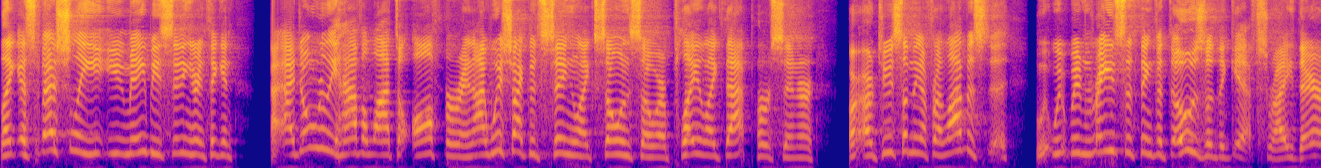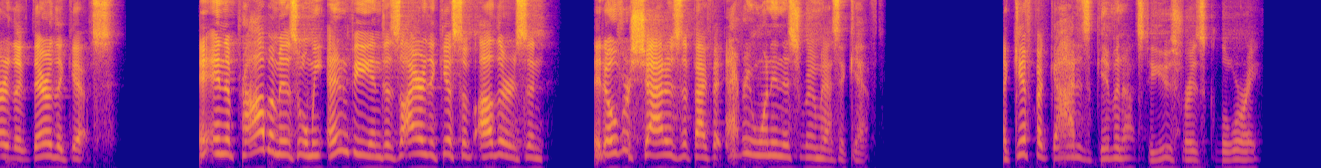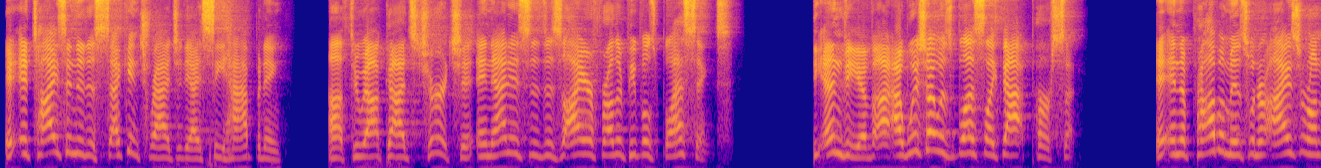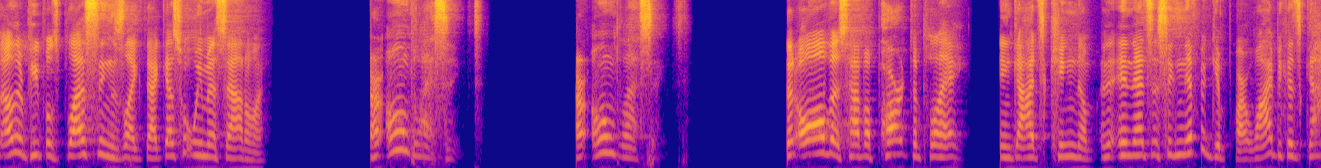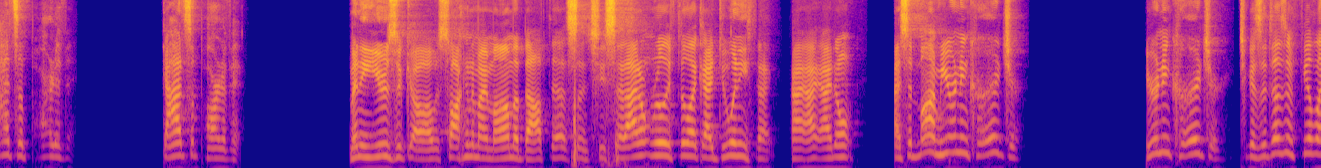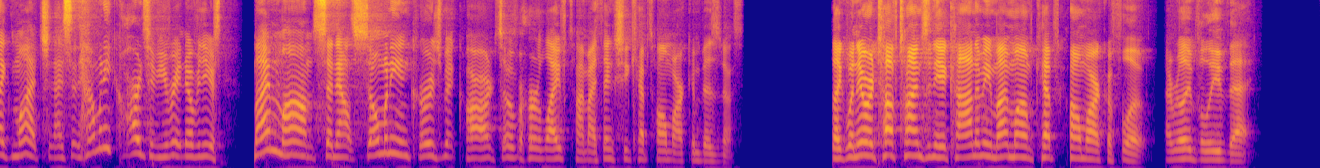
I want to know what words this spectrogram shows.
Like, especially, you may be sitting here and thinking, I don't really have a lot to offer, and I wish I could sing like so and so, or play like that person, or, or, or do something for a lot of us. Uh, we, have been raised to think that those are the gifts, right? They're the, they're the gifts. And, the problem is when we envy and desire the gifts of others and it overshadows the fact that everyone in this room has a gift. A gift that God has given us to use for his glory. It, it ties into the second tragedy I see happening uh, throughout God's church, and that is the desire for other people's blessings. The envy of, I, I wish I was blessed like that person. And, and the problem is when our eyes are on other people's blessings like that, guess what we miss out on? Our own blessings. Our own blessings that all of us have a part to play in God's kingdom. And, and that's a significant part. Why? Because God's a part of it. God's a part of it. Many years ago, I was talking to my mom about this, and she said, I don't really feel like I do anything. I, I, I don't. I said, Mom, you're an encourager. You're an encourager. She goes, It doesn't feel like much. And I said, How many cards have you written over the years? My mom sent out so many encouragement cards over her lifetime, I think she kept Hallmark in business. Like when there were tough times in the economy, my mom kept Hallmark afloat. I really believe that.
